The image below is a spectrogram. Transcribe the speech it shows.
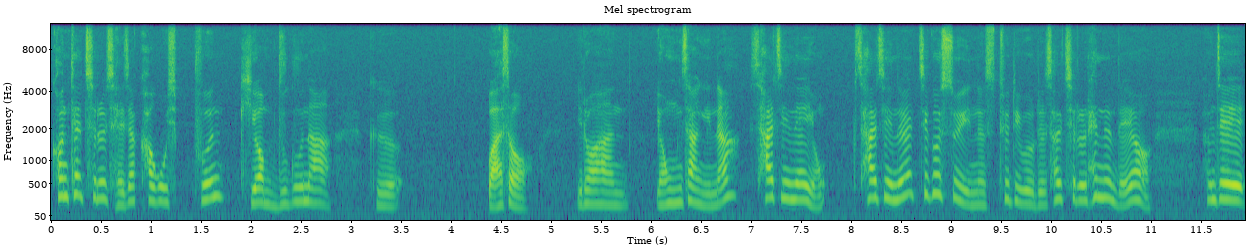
컨텐츠를 제작하고 싶은 기업 누구나 그 와서 이러한 영상이나 사진의 영- 사진을 찍을 수 있는 스튜디오를 설치를 했는데요. 현재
